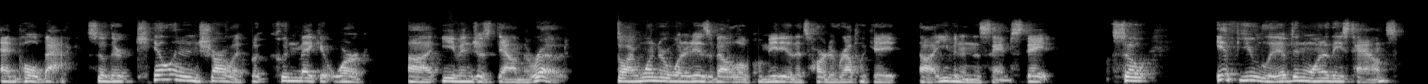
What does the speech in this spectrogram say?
and pulled back. So they're killing it in Charlotte, but couldn't make it work uh, even just down the road. So I wonder what it is about local media that's hard to replicate, uh, even in the same state. So if you lived in one of these towns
